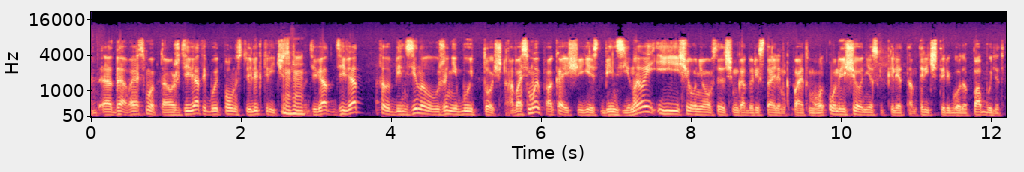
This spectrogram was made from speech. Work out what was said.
Да, восьмой, потому что девятый будет полностью электрическим. Угу. Девят, девятого бензинового уже не будет точно. А восьмой пока еще есть бензиновый. И еще у него в следующем году рестайлинг, поэтому он еще несколько лет, там 3-4 года побудет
